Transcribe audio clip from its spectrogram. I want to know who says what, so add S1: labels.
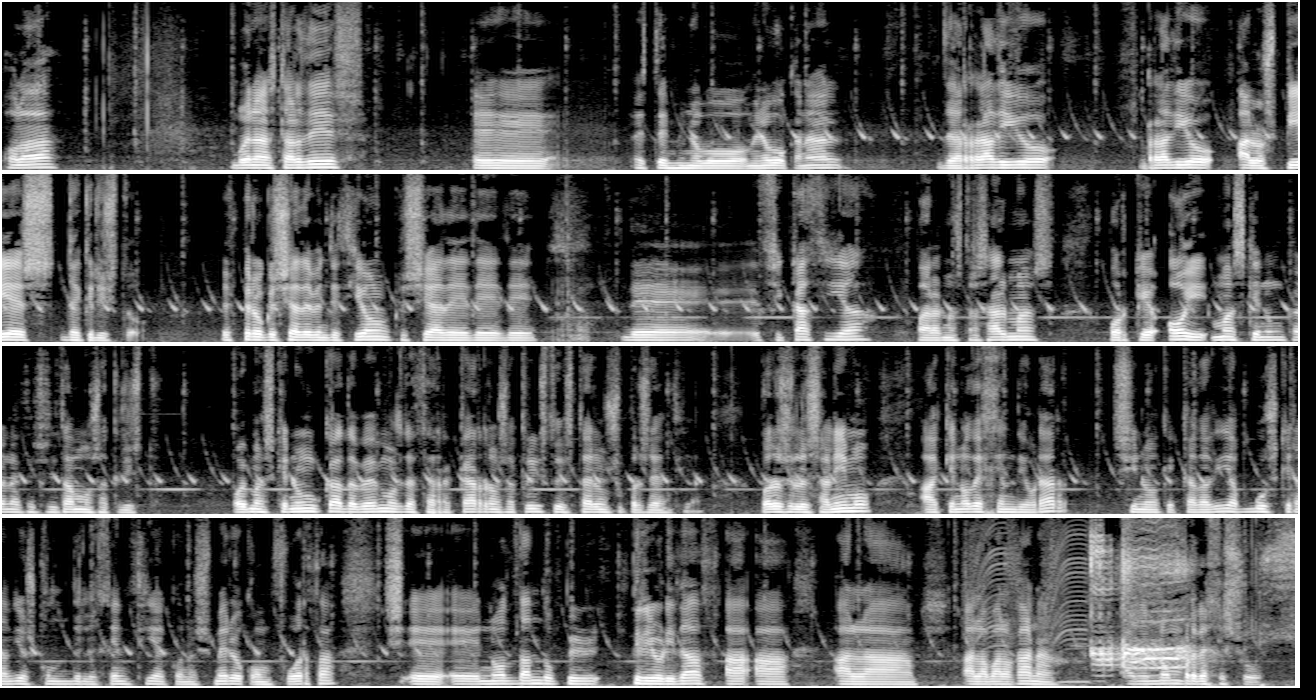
S1: Hola, buenas tardes. Eh, este es mi nuevo, mi nuevo canal de radio, radio a los pies de Cristo. Espero que sea de bendición, que sea de, de, de, eficacia para nuestras almas, porque hoy más que nunca necesitamos a Cristo. Hoy más que nunca debemos de acercarnos a Cristo y estar en su presencia. Por eso les animo a que no dejen de orar, sino que cada día busquen a Dios con diligencia, con esmero, con fuerza, eh, eh, no dando prioridad a, a, la, a la valgana, en el nombre de Jesús.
